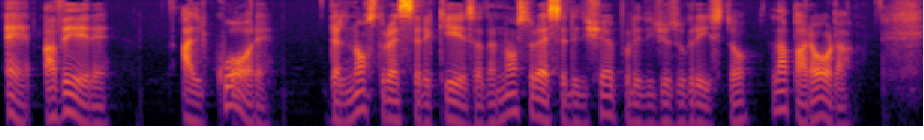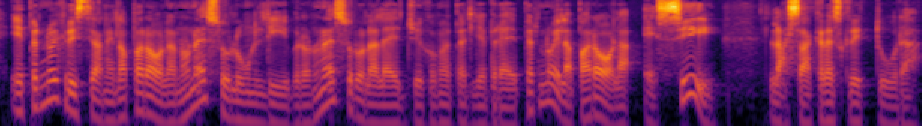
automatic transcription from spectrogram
è avere al cuore del nostro essere Chiesa, del nostro essere discepoli di Gesù Cristo, la parola. E per noi cristiani la parola non è solo un libro, non è solo la legge come per gli ebrei, per noi la parola è sì la Sacra Scrittura,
